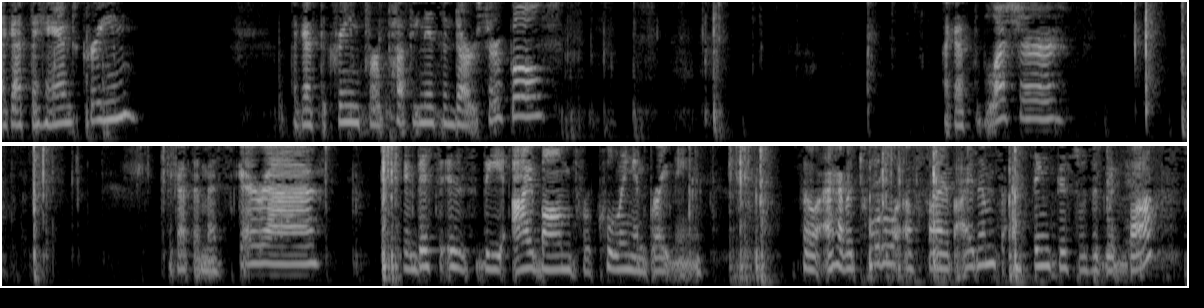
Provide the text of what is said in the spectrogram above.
I got the hand cream. I got the cream for puffiness and dark circles. I got the blusher. I got the mascara. And this is the eye balm for cooling and brightening. So I have a total of five items. I think this was a good box.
